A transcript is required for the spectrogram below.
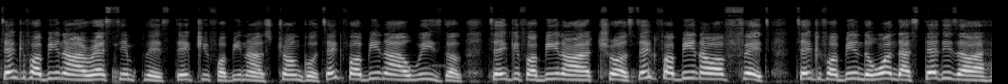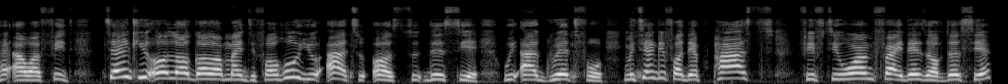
Thank you for being our resting place. Thank you for being our stronghold. Thank you for being our wisdom. Thank you for being our trust. Thank you for being our faith. Thank you for being the one that steadies our, our feet. Thank you, O Lord God Almighty, for who you are to us this year. We are grateful. We thank you for the past 51 Fridays of this year.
